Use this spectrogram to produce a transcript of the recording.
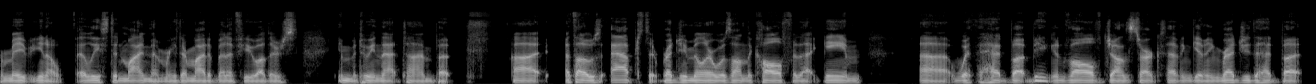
or maybe, you know, at least in my memory, there might have been a few others in between that time. But uh, I thought it was apt that Reggie Miller was on the call for that game uh, with the headbutt being involved. John Starks having given Reggie the headbutt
